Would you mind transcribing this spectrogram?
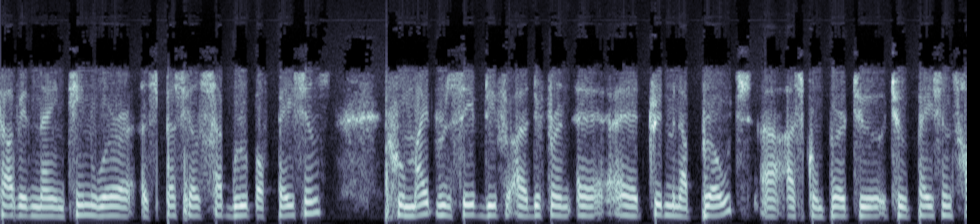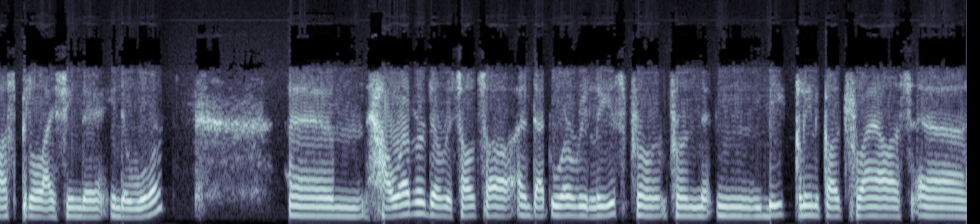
COVID-19 were a special subgroup of patients who might receive dif- a different uh, uh, treatment approach uh, as compared to, to patients hospitalized in the in the ward. Um, however, the results are, that were released from from mm, big clinical trials uh,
